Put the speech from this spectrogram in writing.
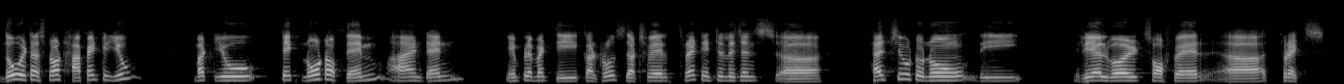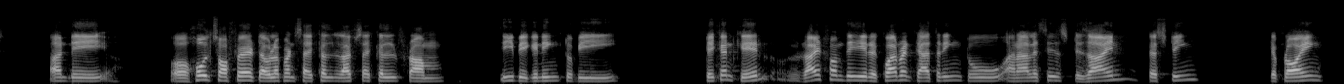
though it has not happened to you, but you take note of them and then implement the controls. That's where threat intelligence uh, helps you to know the real world software uh, threats and the uh, whole software development cycle life cycle from the beginning to be taken care right from the requirement gathering to analysis, design, testing, deploying.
